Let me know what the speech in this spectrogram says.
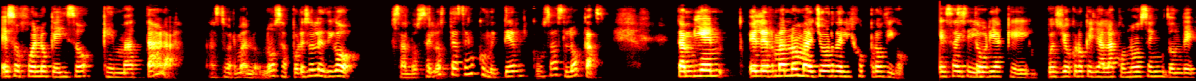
eso fue lo que hizo que matara a su hermano, ¿no? O sea, por eso les digo, o sea, los celos te hacen cometer cosas locas. También el hermano mayor del hijo pródigo, esa historia que pues yo creo que ya la conocen, donde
